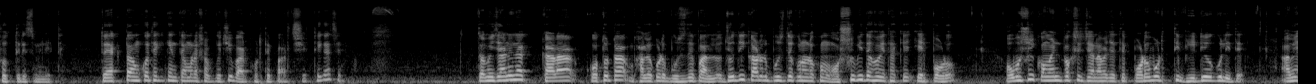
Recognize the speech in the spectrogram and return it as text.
ছত্রিশ মিনিট তো একটা অঙ্ক থেকে কিন্তু আমরা সব কিছুই বার করতে পারছি, ঠিক আছে? তো আমি জানি না কারা কতটা ভালো করে বুঝতে পারল। যদি কারোর বুঝতে কোনো রকম অসুবিধা হয়ে থাকে, এরপরও অবশ্যই কমেন্ট বক্সে জানাবে যাতে পরবর্তী ভিডিওগুলিতে আমি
